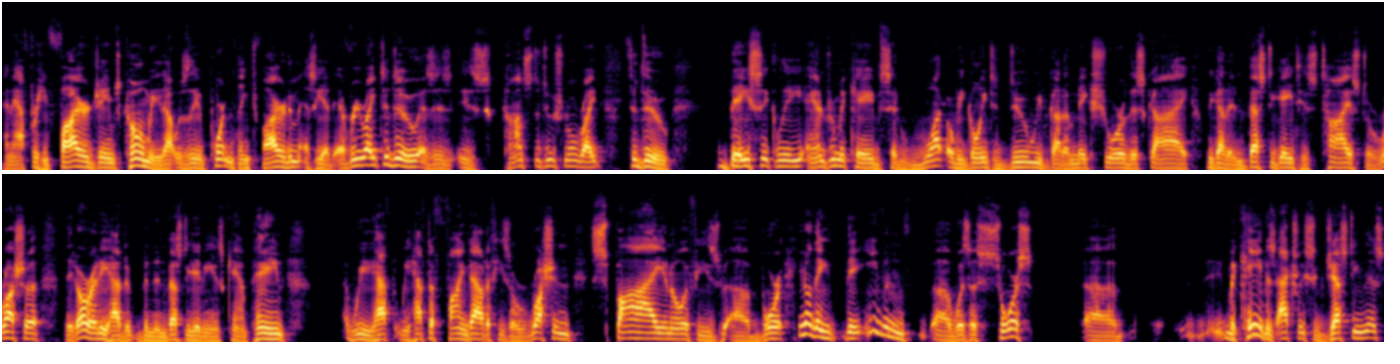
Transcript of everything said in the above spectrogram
and after he fired James Comey, that was the important thing, fired him as he had every right to do, as his, his constitutional right to do. Basically, Andrew McCabe said, What are we going to do? We've got to make sure this guy, we got to investigate his ties to Russia. They'd already had been investigating his campaign. We have to, we have to find out if he's a Russian spy, you know, if he's uh. You know, they, they even uh, was a source uh, McCabe is actually suggesting this,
